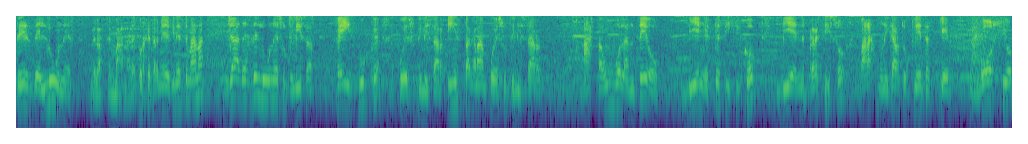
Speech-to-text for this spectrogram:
desde el lunes de la semana. Después que termine el fin de semana, ya desde el lunes utilizas Facebook, puedes utilizar Instagram, puedes utilizar hasta un volanteo bien específico, bien preciso para comunicar a tus clientes que tu negocio,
